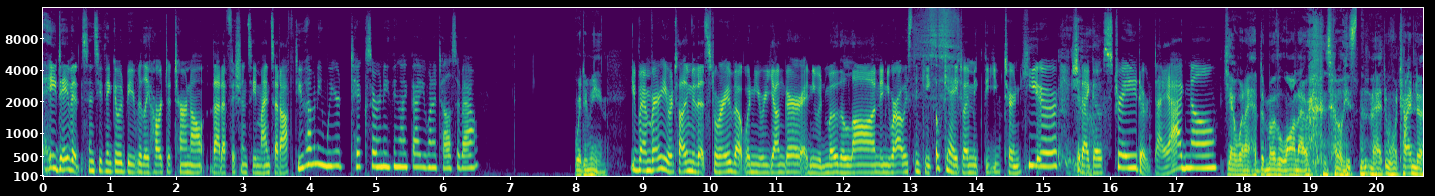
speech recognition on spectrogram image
Hey, David, since you think it would be really hard to turn all that efficiency mindset off, do you have any weird ticks or anything like that you want to tell us about? what do you mean? You remember you were telling me that story about when you were younger and you would mow the lawn and you were always thinking, okay, do I make the U turn here? Should I go straight or diagonal? Yeah, when I had to mow the lawn, I was always trying to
